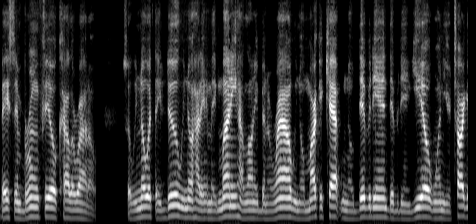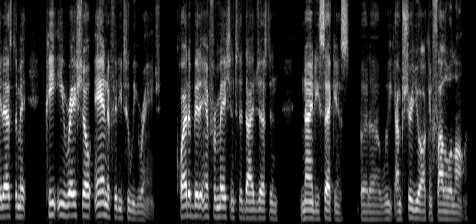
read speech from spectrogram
based in Broomfield, Colorado. So we know what they do. We know how they make money, how long they've been around. We know market cap. We know dividend, dividend yield, one year target estimate, PE ratio, and the 52 week range. Quite a bit of information to digest in 90 seconds, but uh, we I'm sure you all can follow along.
